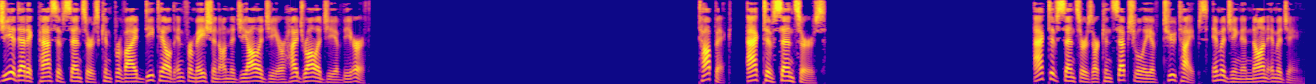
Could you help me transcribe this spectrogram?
Geodetic passive sensors can provide detailed information on the geology or hydrology of the Earth. Active sensors. Active sensors are conceptually of two types, imaging and non-imaging.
